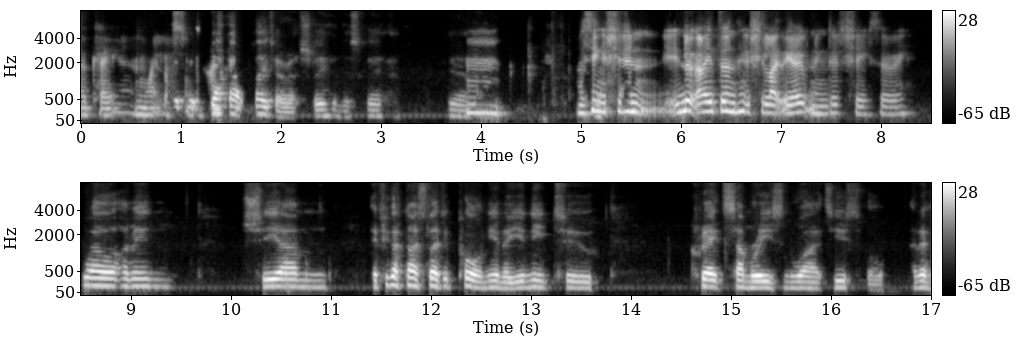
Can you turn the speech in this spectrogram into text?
Okay, and white lost on time. Black outplayed her actually in this game. Yeah. Mm. I think she didn't look. I don't think she liked the opening, did she? Sorry. Well, I mean, she um, if you've got an isolated pawn, you know, you need to create some reason why it's useful. And if,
